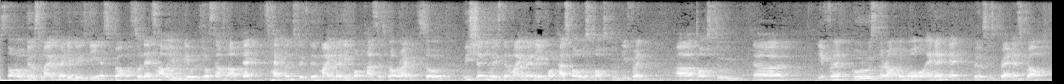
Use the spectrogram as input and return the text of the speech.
sort of builds my credibility as well. So that's how you build yourself up. That happens with the Mindvalley podcast as well, right? So Vishen, who is the Mindvalley podcast host, talks to different, uh, talks to uh, different gurus around the world, and then that builds his brand as well.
